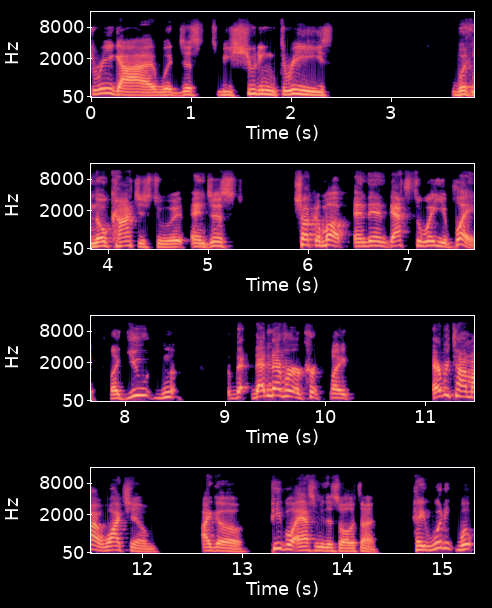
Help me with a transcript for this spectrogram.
three guy would just be shooting threes with no conscience to it and just chuck them up and then that's the way you play like you that, that never occurred like every time i watch him i go people ask me this all the time hey, would what,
